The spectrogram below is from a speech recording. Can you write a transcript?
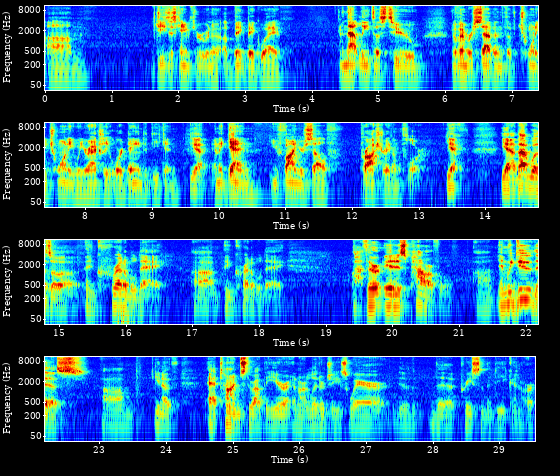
Um, Jesus came through in a, a big, big way. And that leads us to November 7th of 2020 when you're actually ordained a deacon. Yeah. And again, you find yourself prostrate on the floor. Yeah, yeah, that was a incredible day, uh, incredible day. Uh, there, it is powerful, uh, and we do this, um, you know, at times throughout the year in our liturgies where the, the priest and the deacon are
